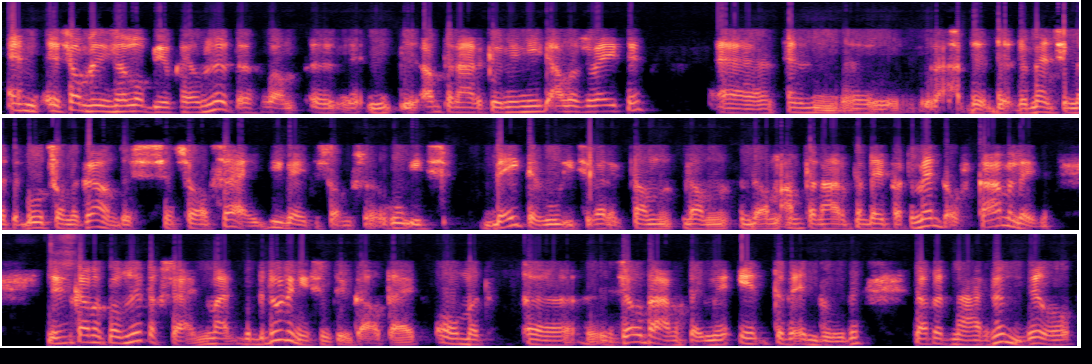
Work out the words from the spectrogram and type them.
En soms is een lobby ook heel nuttig, want de ambtenaren kunnen niet alles weten. Uh, en de, de, de, mensen met de boots on the ground, dus zoals zij, die weten soms hoe iets beter hoe iets werkt dan, dan, dan ambtenaren op een departement of Kamerleden. Dus het kan ook wel nuttig zijn, maar de bedoeling is natuurlijk altijd om het uh, zodanig te, te beïnvloeden dat het naar hun wil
